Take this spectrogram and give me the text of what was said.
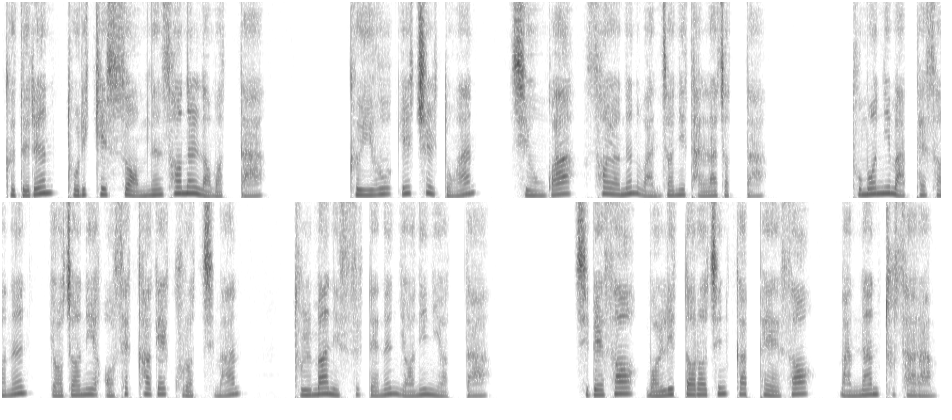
그들은 돌이킬 수 없는 선을 넘었다. 그 이후 일주일 동안 지훈과 서연은 완전히 달라졌다. 부모님 앞에서는 여전히 어색하게 굴었지만 둘만 있을 때는 연인이었다. 집에서 멀리 떨어진 카페에서 만난 두 사람.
